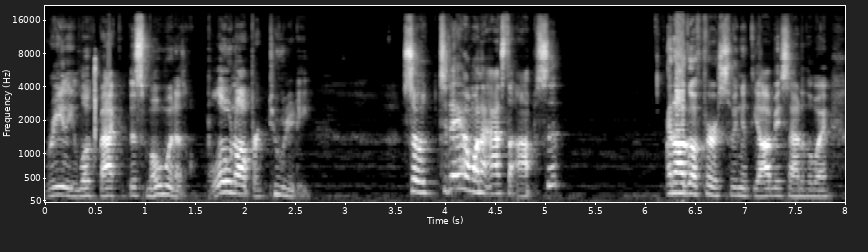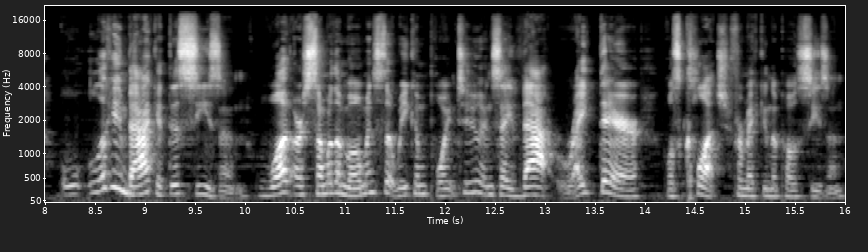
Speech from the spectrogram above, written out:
really look back at this moment as a blown opportunity. So today I want to ask the opposite. And I'll go first, swing at the obvious out of the way. L- looking back at this season, what are some of the moments that we can point to and say that right there was clutch for making the postseason?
